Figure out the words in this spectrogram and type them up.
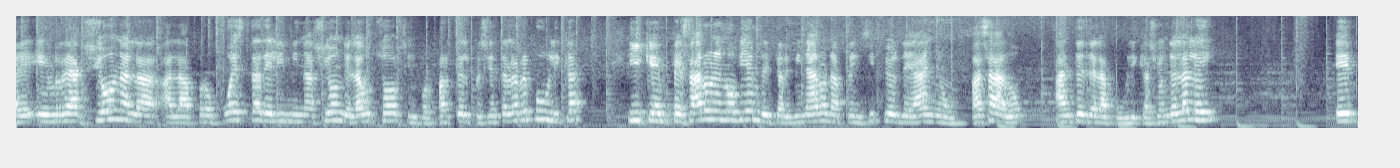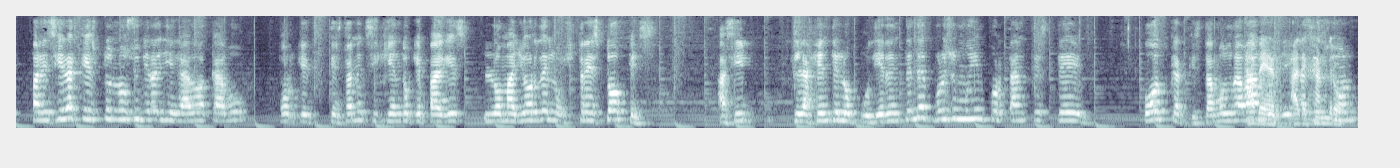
eh, en reacción a la, a la propuesta de eliminación del outsourcing por parte del presidente de la República, y que empezaron en noviembre y terminaron a principios de año pasado, antes de la publicación de la ley, eh, pareciera que esto no se hubiera llegado a cabo porque te están exigiendo que pagues lo mayor de los tres topes. Así que la gente lo pudiera entender. Por eso es muy importante este podcast que estamos grabando. A ver, Alejandro,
